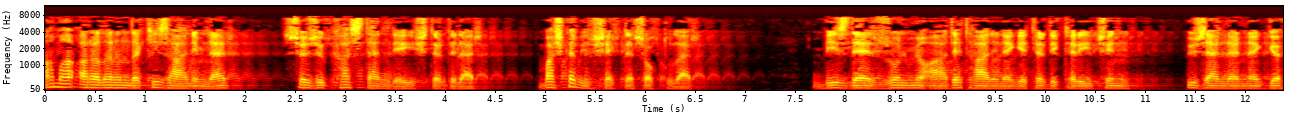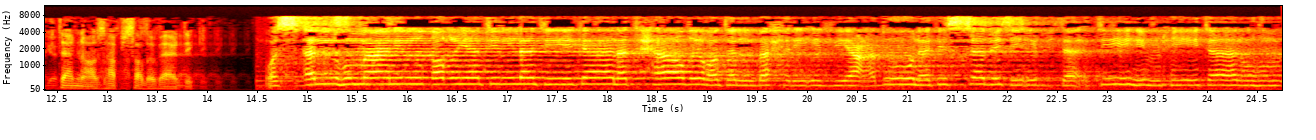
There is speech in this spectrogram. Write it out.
Ama aralarındaki zalimler sözü kasten değiştirdiler. Başka bir şekle soktular. Biz de zulmü adet haline getirdikleri için üzerlerine gökten azap salıverdik. واسألهم عن القرية التي كانت حاضرة البحر إذ يعدون في السبت إذ تأتيهم حيتانهم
